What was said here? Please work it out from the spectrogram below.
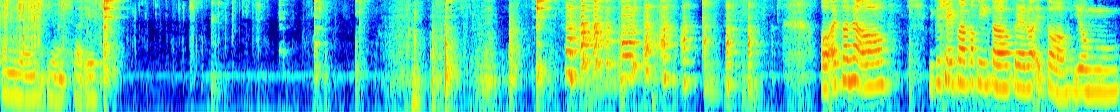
samyang yun sa eh. oh, ito na oh. Hindi ko siya ipapakita pero ito yung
